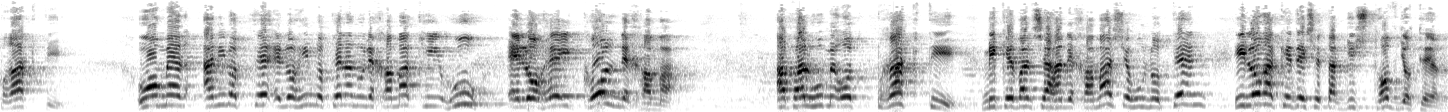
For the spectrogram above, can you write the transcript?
פרקטי. הוא אומר, אני נוצא, אלוהים נותן לנו נחמה כי הוא אלוהי כל נחמה. אבל הוא מאוד פרקטי, מכיוון שהנחמה שהוא נותן היא לא רק כדי שתרגיש טוב יותר,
